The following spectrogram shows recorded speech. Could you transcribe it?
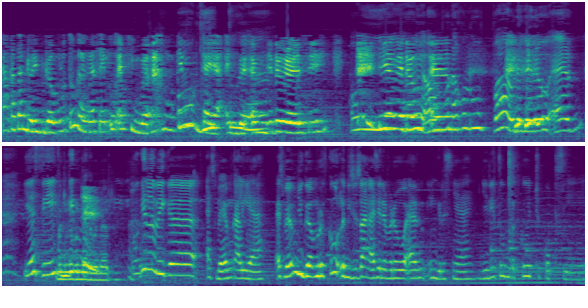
angkatan 2020 tuh nggak ngerasain UN sih mbak mungkin oh, gitu kayak SBM ya? gitu gak sih oh iya nggak ada UN ya ampun aku lupa udah gak ada UN Iya sih, bener, mungkin bener, bener. mungkin lebih ke SBM kali ya. SBM juga menurutku lebih susah gak sih daripada UN Inggrisnya. Jadi tuh menurutku cukup sih.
